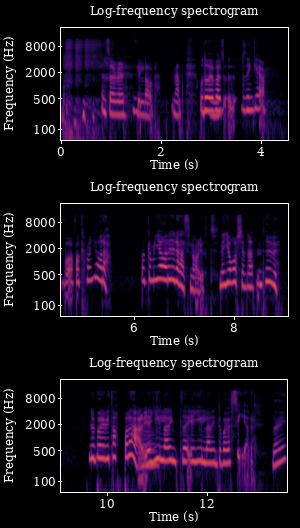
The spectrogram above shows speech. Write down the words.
en server fylld av män. Och då, jag varit, då tänker jag, vad, vad kan man göra? Vad kan man göra i det här scenariot? När jag känner att nu, nu börjar vi tappa det här. Jag, gillar inte, jag gillar inte vad jag ser. Nej.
